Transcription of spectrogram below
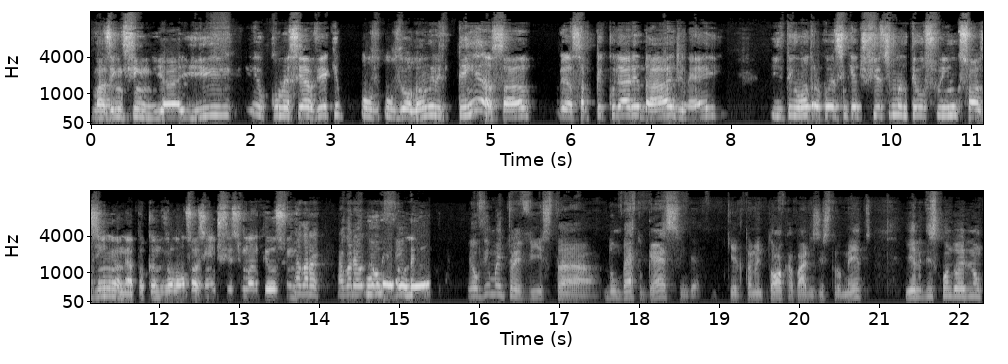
mas, enfim, e aí eu comecei a ver que o, o violão ele tem essa, essa peculiaridade, né? E, e, tem outra coisa assim que é difícil de manter o swing sozinho, né? Tocando violão sozinho é difícil de manter o swing. Agora, agora eu, eu, eu, vi, eu vi uma entrevista do Humberto Gessinger, que ele também toca vários instrumentos, e ele diz que quando ele não,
